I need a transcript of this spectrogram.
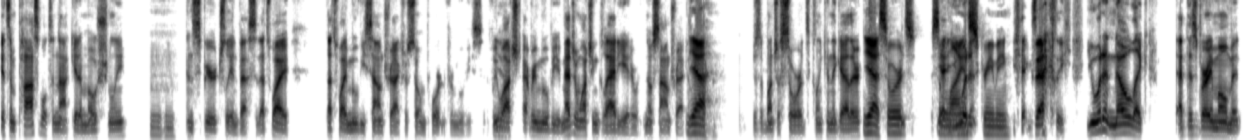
it's impossible to not get emotionally mm-hmm. and spiritually invested. That's why that's why movie soundtracks are so important for movies. If we yeah. watched every movie, imagine watching Gladiator with no soundtrack. Yeah. Just a bunch of swords clinking together. Yeah, swords, some yeah, lions screaming. Exactly. You wouldn't know like at this very moment,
